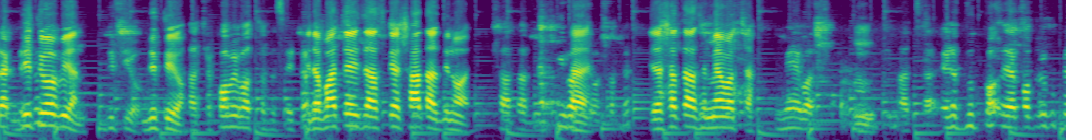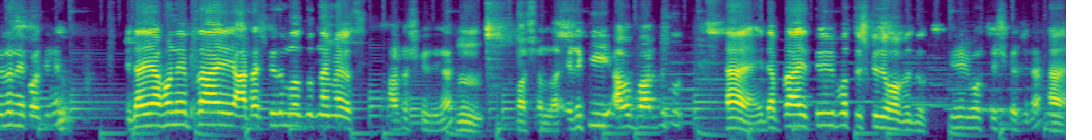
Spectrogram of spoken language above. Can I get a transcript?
ল্যাকটেশন? দ্বিতীয় বিয়ান দ্বিতীয়। দ্বিতীয়। আচ্ছা কবে বাচ্চা এটা? এটা বাচ্চা হয়েছে আজকে সাত আট দিন হয়। সাত আট দিন। কি হ্যাঁ। বাচ্চা ওর সাথে? এটার সাথে আছে মেয়ে বাচ্চা। মেয়ে বাচ্চা। হুম। আচ্ছা এটা দুধ কতটুকু পেলেন এই কয়দিনে? এটা এখন প্রায় আঠাশ কেজির মতো দুধ নামে গেছে। আঠাশ কেজি না হম। মার্শাল্লাহ এটা কি আরও বাড়বে তো হ্যাঁ এটা প্রায় তিরিশ বত্রিশ কেজি হবে দুধ। তিরিশ বত্রিশ কেজি না? হ্যাঁ।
